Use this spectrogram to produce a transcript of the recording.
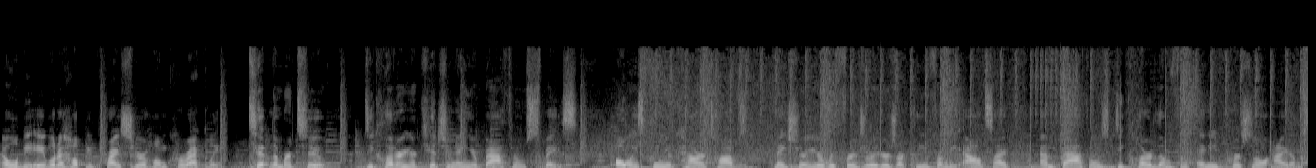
and will be able to help you price your home correctly. Tip number two, declutter your kitchen and your bathroom space. Always clean your countertops, make sure your refrigerators are clean from the outside, and bathrooms, declutter them from any personal items.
